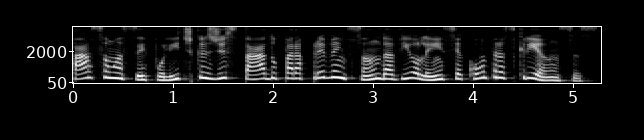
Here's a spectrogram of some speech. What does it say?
passam a ser políticas de Estado para a prevenção da violência contra as crianças.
